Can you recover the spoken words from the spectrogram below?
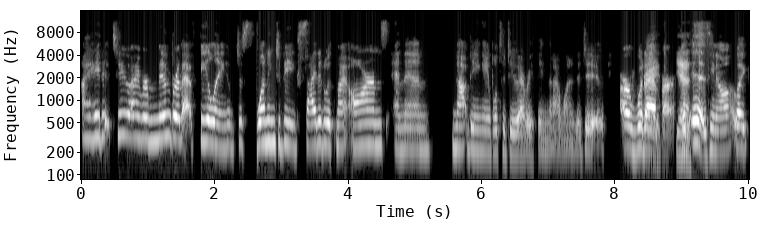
I hate it too. I remember that feeling of just wanting to be excited with my arms and then not being able to do everything that I wanted to do or whatever right. yes. it is, you know, like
